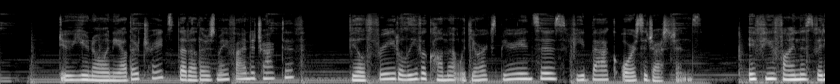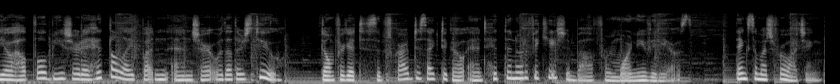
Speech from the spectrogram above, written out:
Do you know any other traits that others may find attractive? Feel free to leave a comment with your experiences, feedback, or suggestions. If you find this video helpful, be sure to hit the like button and share it with others too. Don't forget to subscribe to Psych2Go and hit the notification bell for more new videos. Thanks so much for watching.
